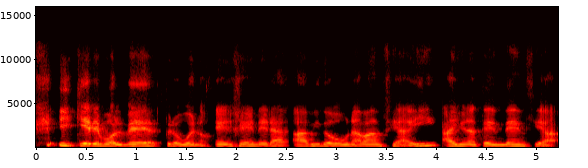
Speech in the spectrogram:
y quiere volver. Pero bueno, en general ha habido un avance ahí, hay una tendencia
